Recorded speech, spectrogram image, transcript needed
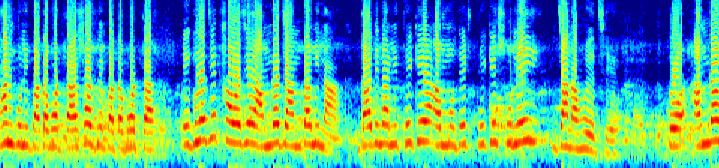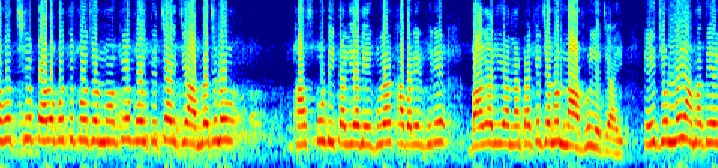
থানকুনি পাতা ভর্তা, সজনে পাতা ভর্তা, এগুলো যে খাওয়া যায় আমরা জানতামই না। দাদি নানি থেকে, আম্মুদের থেকে শুনেই জানা হয়েছে। তো আমরা হচ্ছে পরবর্তী প্রজন্মকে বলতে চাই যে আমরা যেন ফাস্টফুড ইটালিয়ান এগুলার খাবারের ভিড়ে বাঙালিয়ানাটাকে যেন না ভুলে যায়। এই জন্যই আমাদের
